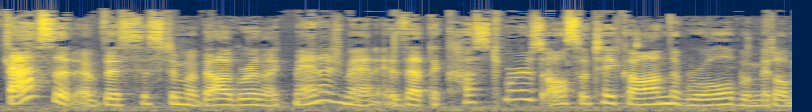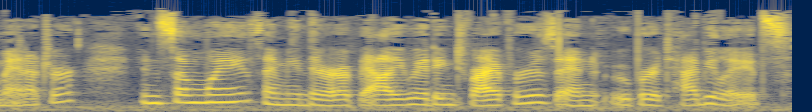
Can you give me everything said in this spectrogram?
facet of this system of algorithmic management is that the customers also take on the role of a middle manager in some ways. I mean, they're evaluating drivers, and Uber tabulates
